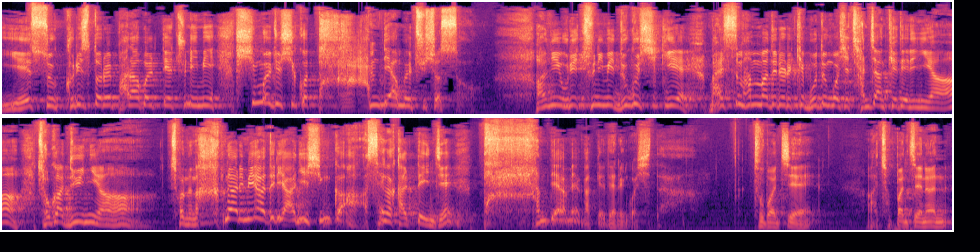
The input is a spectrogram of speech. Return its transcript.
예수 그리스도를 바라볼 때 주님이 힘을 주시고 담대함을 주셨어. 아니 우리 주님이 누구시기에 말씀 한마디로 이렇게 모든 것이 잔잔케 되느냐 저가 뉘냐 저는 하나님의 아들이 아니신가 생각할 때 이제 담대함을 갖게 되는 것이다. 두 번째 아, 첫 번째는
